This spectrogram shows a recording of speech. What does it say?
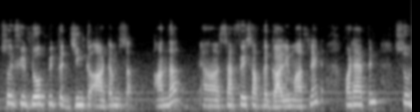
So if you dope with the zinc atoms on the uh, surface of the gallium arsenide what happened so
